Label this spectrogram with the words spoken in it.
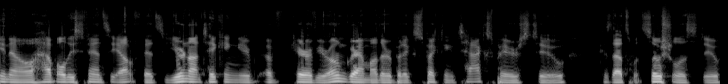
you know, have all these fancy outfits, you're not taking your, of care of your own grandmother, but expecting taxpayers to, because that's what socialists do.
